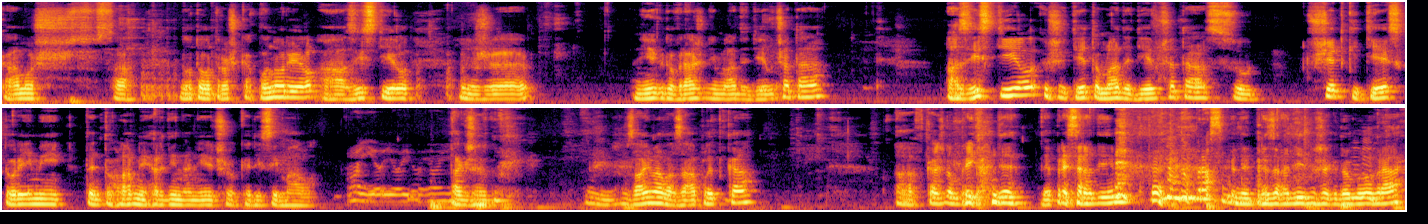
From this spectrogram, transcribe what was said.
kámoš sa do toho troška ponoril a zistil, že niekto vraždí mladé dievčatá a zistil, že tieto mladé dievčatá sú všetky tie, s ktorými tento hlavný hrdina niečo kedysi mal. Oj, oj, oj, oj. Takže zaujímavá zápletka. A v každom prípade neprezradím. No prosím. neprezradím, že kto bol vrah.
